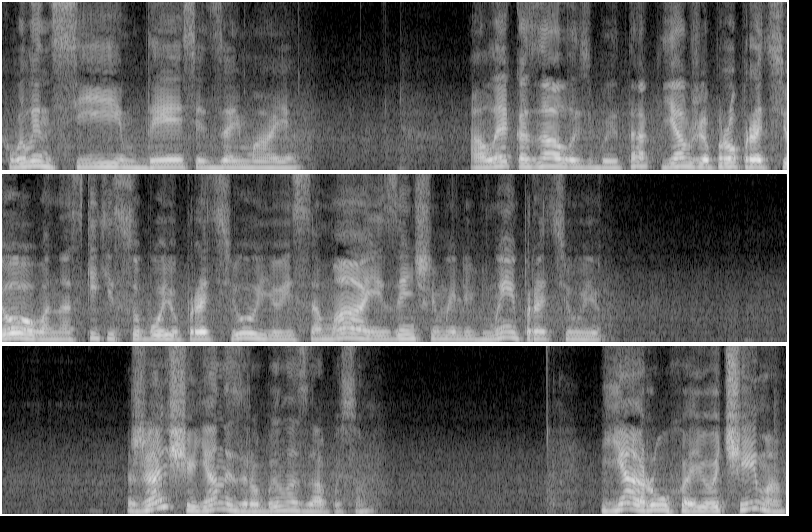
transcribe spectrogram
хвилин 7-10 займає. Але, казалось би, так, я вже пропрацьована, скільки з собою працюю, і сама, і з іншими людьми працюю. Жаль, що я не зробила запису. Я рухаю очима,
